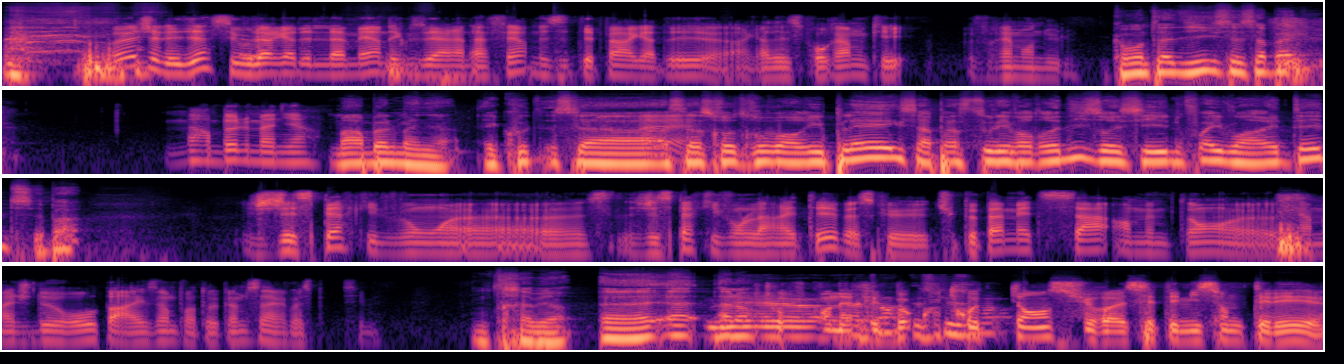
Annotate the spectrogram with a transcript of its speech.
Ouais, j'allais dire, si vous voulez regarder de la merde et que vous avez rien à faire, n'hésitez pas à regarder, à regarder ce programme qui est vraiment nul. Comment t'as dit que ça s'appelle Marble Mania. Marble Mania. Écoute, ça, Ouais. ça se retrouve en replay, ça passe tous les vendredis. Ils ont essayé une fois, ils vont arrêter, tu sais pas. J'espère qu'ils vont, euh, j'espère qu'ils vont l'arrêter parce que tu peux pas mettre ça en même temps euh, qu'un match d'euro, par exemple, un truc comme ça, quoi, c'est possible. Très bien. Euh, euh, alors, euh, On a fait beaucoup trop de temps sur euh, cette émission de télé.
